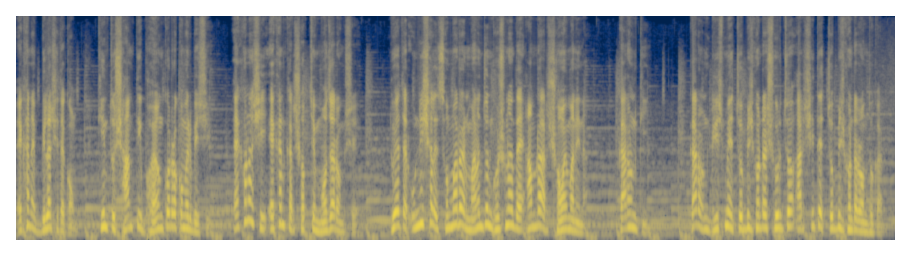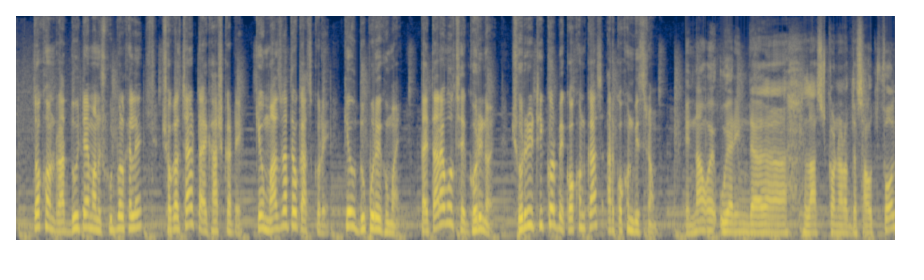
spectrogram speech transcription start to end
এখানে বিলাসিতা কম, কিন্তু শান্তি ভয়ঙ্কর রকমের বেশি। এখন আসি এখানকার সবচেয়ে মজার অংশে। দুই হাজার উনিশ সালে সোমবারের মানুষজন ঘোষণা দেয়, আমরা আর সময় মানি না। কারণ কি? কারণ গ্রীষ্মে চব্বিশ ঘণ্টার সূর্য আর শীতে চব্বিশ ঘণ্টার অন্ধকার। তখন রাত দুইটায় মানুষ ফুটবল খেলে সকাল চারটায় ঘাস কাটে কেউ মাঝরাতেও কাজ করে কেউ দুপুরে ঘুমায়। তাই তারা বলছে ঘড়ি নয় শরীর ঠিক করবে কখন কাজ আর কখন বিশ্রাম। Now we are in the last corner of the south fall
